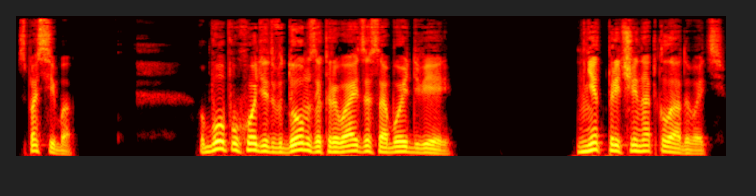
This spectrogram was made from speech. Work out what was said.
Спасибо. Боб уходит в дом, закрывает за собой дверь. Нет причин откладывать.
